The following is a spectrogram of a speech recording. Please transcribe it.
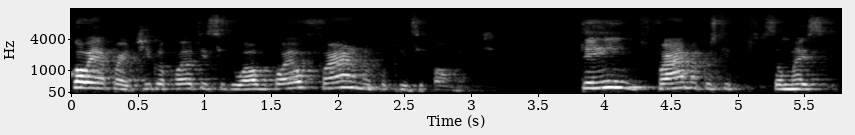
Qual é a partícula, qual é o tecido-alvo, qual é o fármaco, principalmente. Tem fármacos que são mais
